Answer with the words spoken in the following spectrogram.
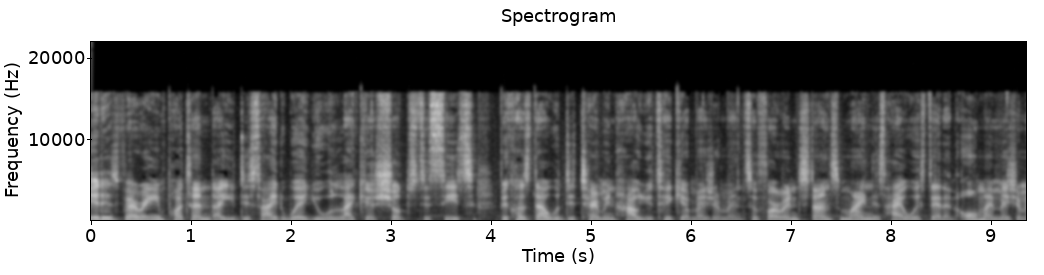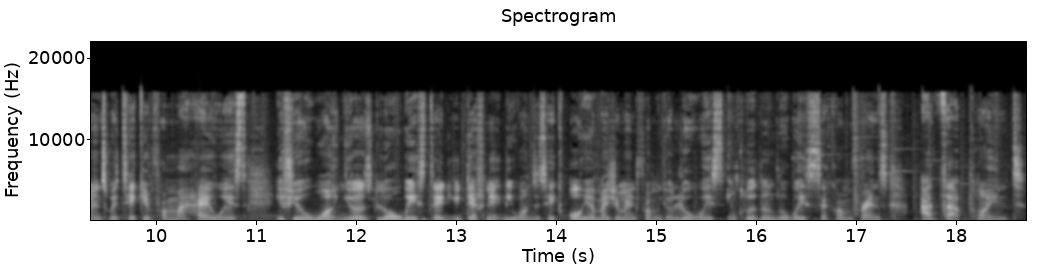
It is very important that you decide where you would like your shorts to sit because that would determine how you take your measurements. So for instance, mine is high-waisted and all my measurements were taken from my high waist. If you want yours low-waisted, you definitely want to take all your measurements from your low waist, including the waist circumference at that point.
